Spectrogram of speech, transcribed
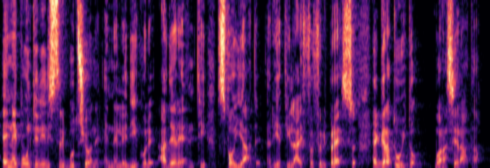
e nei punti di distribuzione e nelle edicole aderenti sfogliate Rieti Life Free Press. È gratuito. Buona serata.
